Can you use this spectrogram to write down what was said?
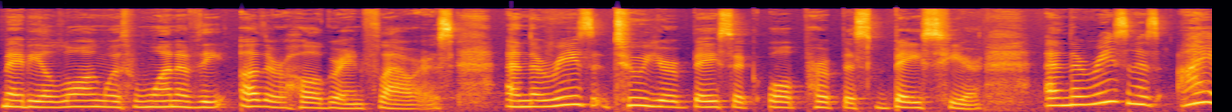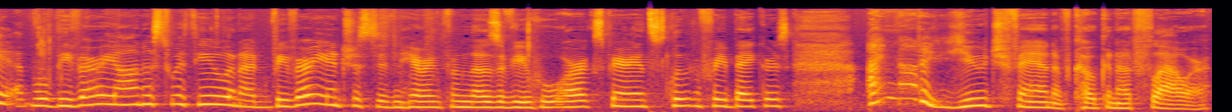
maybe along with one of the other whole grain flours. And the reason to your basic all-purpose base here. And the reason is I will be very honest with you, and I'd be very interested in hearing from those of you who are experienced gluten-free bakers. I'm not a huge fan of coconut flour.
